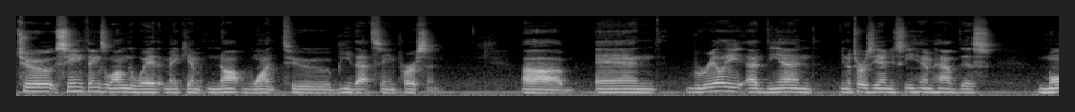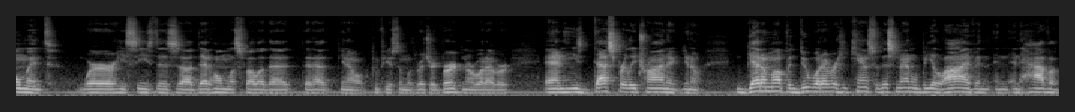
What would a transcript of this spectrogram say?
to seeing things along the way that make him not want to be that same person. Uh, and really, at the end, you know, towards the end, you see him have this moment where he sees this uh, dead homeless fella that, that had, you know, confused him with Richard Burton or whatever. And he's desperately trying to, you know, get him up and do whatever he can so this man will be alive and, and, and have a,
